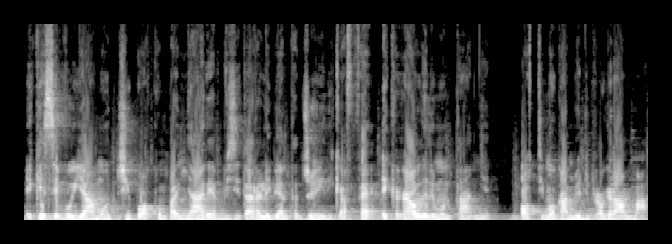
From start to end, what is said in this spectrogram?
e che se vogliamo ci può accompagnare a visitare le piantagioni di caffè e cacao delle montagne. Ottimo cambio di programma.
